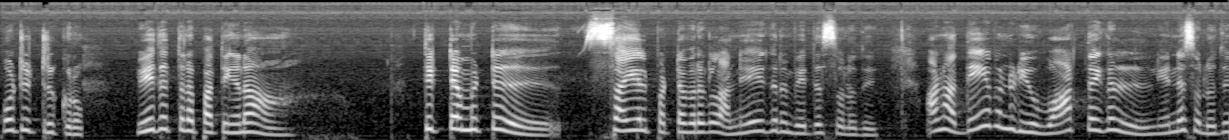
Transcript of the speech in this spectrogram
போட்டுட்ருக்குறோம். வேதத்தில் பார்த்திங்கன்னா திட்டமிட்டு செயல்பட்டவர்கள் அநேகரும் வேதம் சொல்லுது. ஆனால் தேவனுடைய வார்த்தைகள் என்ன சொல்லுது?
